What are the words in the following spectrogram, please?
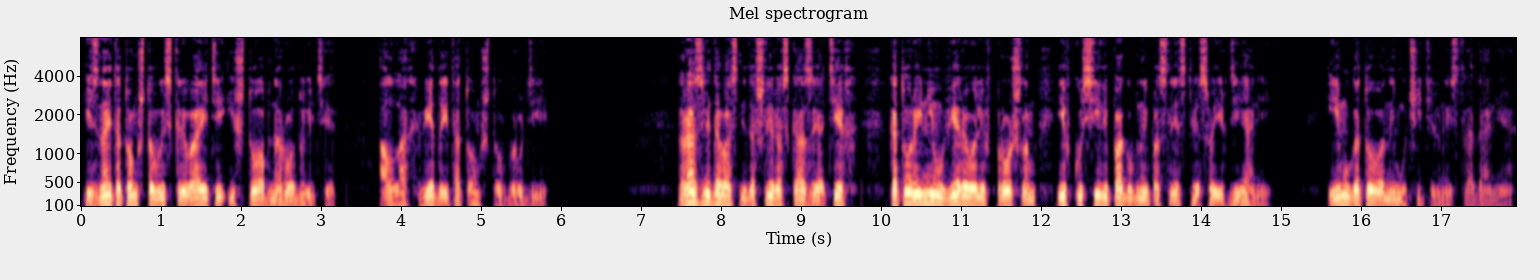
и знает о том, что вы скрываете и что обнародуете. Аллах ведает о том, что в груди. Разве до вас не дошли рассказы о тех, которые не уверовали в прошлом и вкусили пагубные последствия своих деяний? Им уготованы мучительные страдания.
